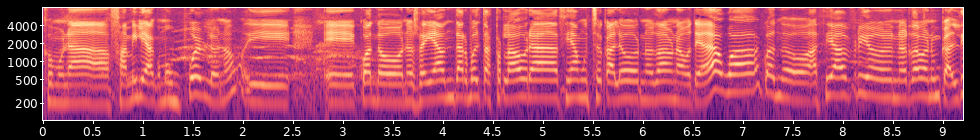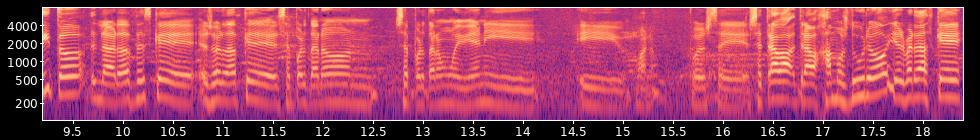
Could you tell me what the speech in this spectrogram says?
como una familia, como un pueblo, ¿no? Y eh, cuando nos veían dar vueltas por la obra, hacía mucho calor, nos daban una botella de agua, cuando hacía frío nos daban un caldito. La verdad es que es verdad que se portaron, se portaron muy bien y, y bueno, pues eh, trabajamos duro y es verdad que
